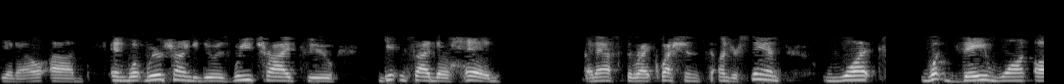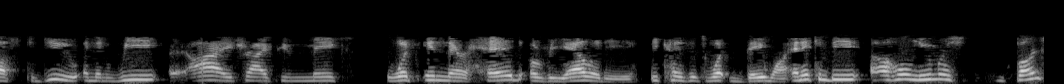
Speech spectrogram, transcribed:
you know? Um, and what we're trying to do is we try to get inside their head and ask the right questions to understand what what they want us to do and then we I try to make what's in their head a reality because it's what they want. And it can be a whole numerous bunch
